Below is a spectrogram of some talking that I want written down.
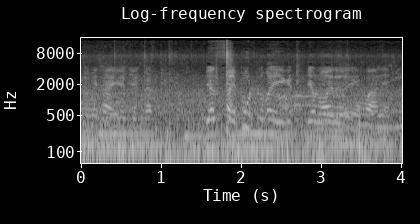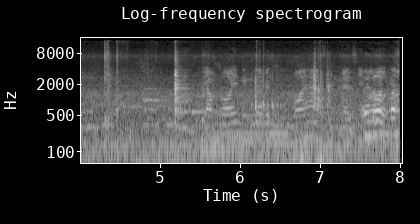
คือไม่ใช่กันเถียงกัน เดี๋ยวใส่ปุ้นลงไปอีกเรียบร้อยเลยเมื่อวานนี้ยำร้อยหนึ่งได้เป็นร้อยห้าสิบแปดสิบ เอ้ยรถ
